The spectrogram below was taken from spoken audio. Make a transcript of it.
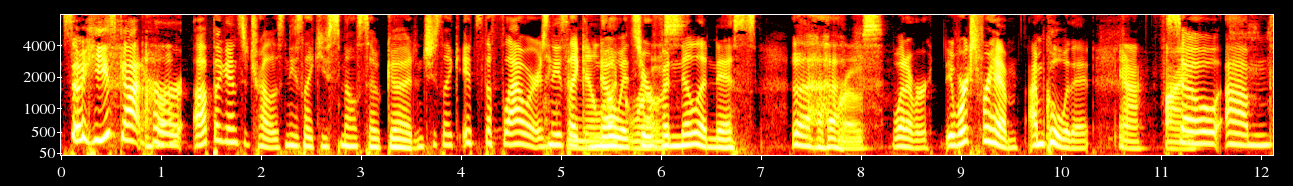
So he's got her Uh-huh. up against a trellis and he's like, You smell so good. And she's like, It's the flowers. and he's like, No, it's your vanilla ness. Gross. Whatever. It works for him. I'm cool with it. Yeah, fine. So um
